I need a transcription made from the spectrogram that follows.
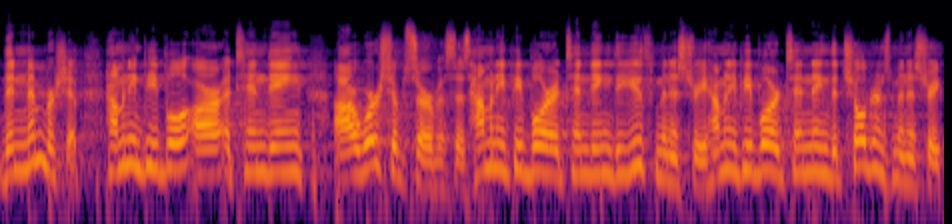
than membership. How many people are attending our worship services? How many people are attending the youth ministry? How many people are attending the children's ministry?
